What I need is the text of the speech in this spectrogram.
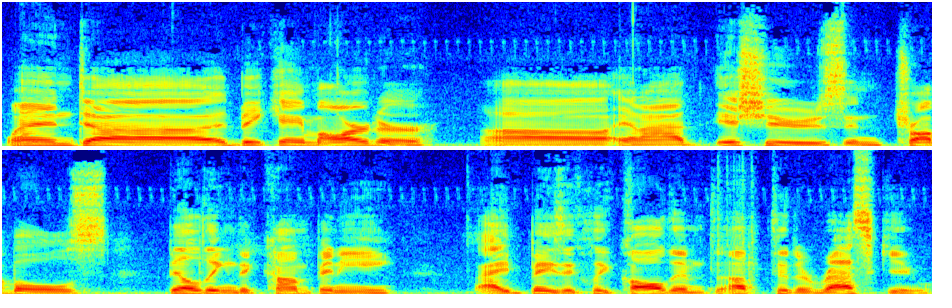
when uh, it became harder uh, and I had issues and troubles building the company, I basically called him up to the rescue,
